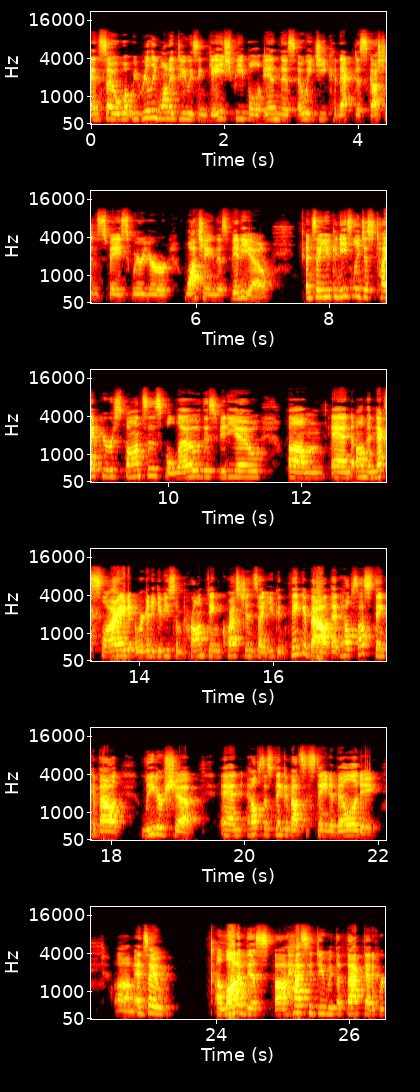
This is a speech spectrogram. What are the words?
And so what we really want to do is engage people in this OEG Connect discussion space where you're watching this video. And so you can easily just type your responses below this video. Um, and on the next slide, we're going to give you some prompting questions that you can think about that helps us think about leadership and helps us think about sustainability. Um, and so a lot of this uh, has to do with the fact that if we're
